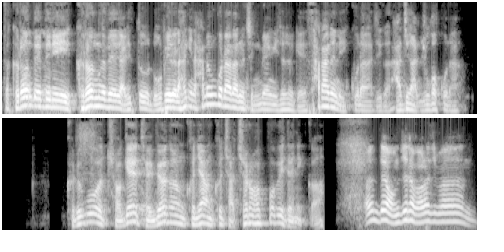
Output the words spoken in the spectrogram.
그러니까 그런 데들이 그런 데들이 아직도 로비를 하긴 하는구나라는 증명이죠 저게 살아는 있구나 아직은 아직 안 죽었구나 그리고 저게 되면은 그냥 그 자체로 합법이 되니까. 아 근데 언제나 말하지만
